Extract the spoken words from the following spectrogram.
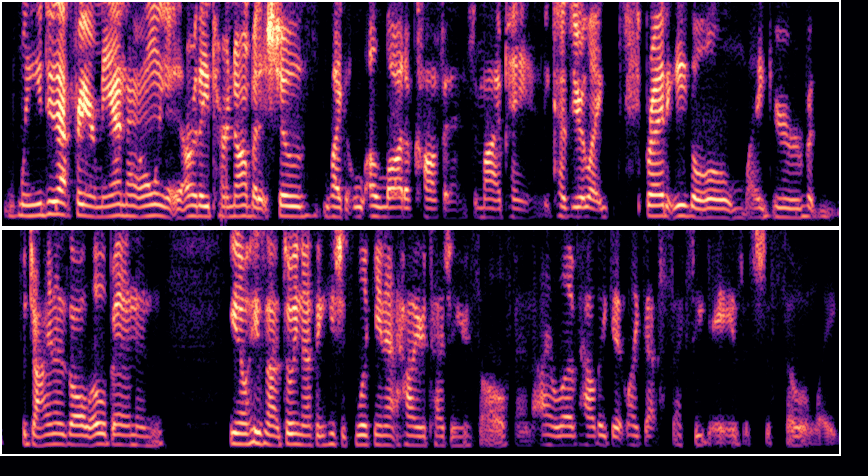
when you do that for your man, not only are they turned on, but it shows like a lot of confidence, in my opinion, because you're like spread eagle, like your vagina is all open and you know, he's not doing nothing. He's just looking at how you're touching yourself. And I love how they get like that sexy gaze. It's just so like,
